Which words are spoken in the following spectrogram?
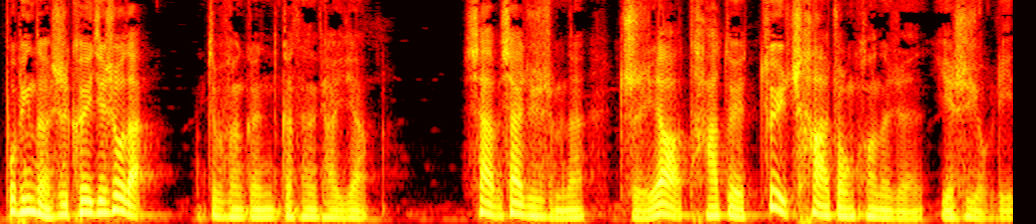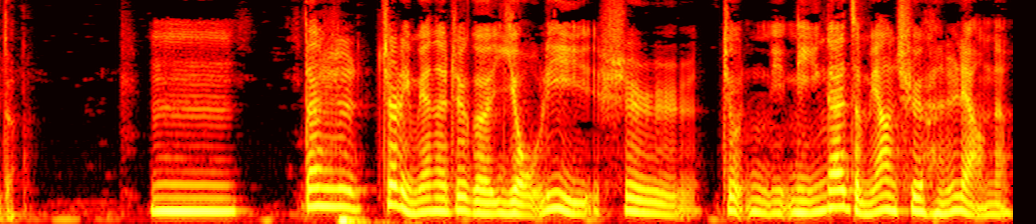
不平等是可以接受的。这部分跟刚才那条一样。下下一句是什么呢？只要他对最差状况的人也是有利的。嗯，但是这里面的这个有利是，就你你应该怎么样去衡量呢？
